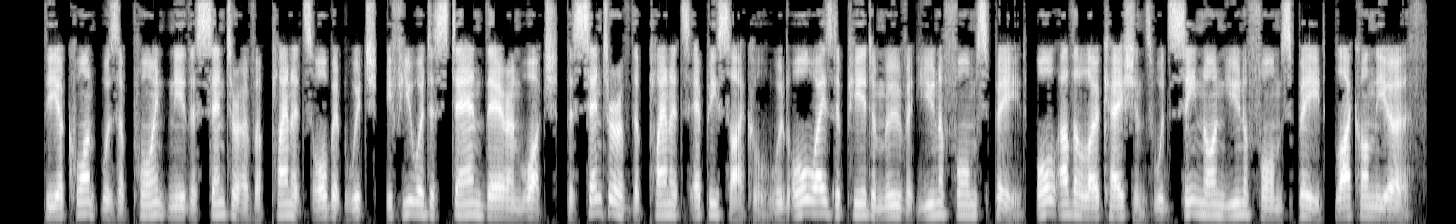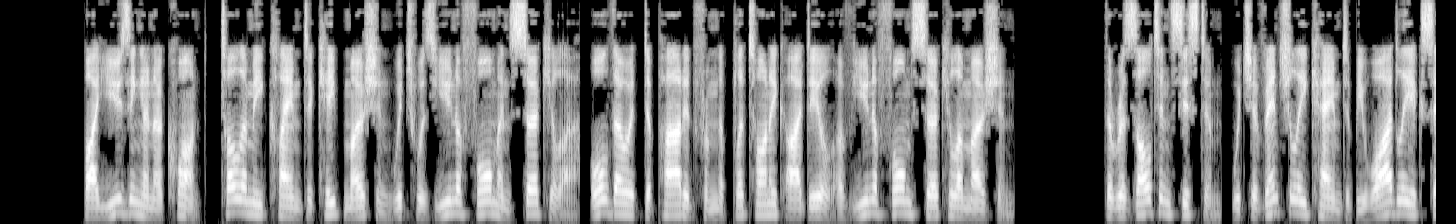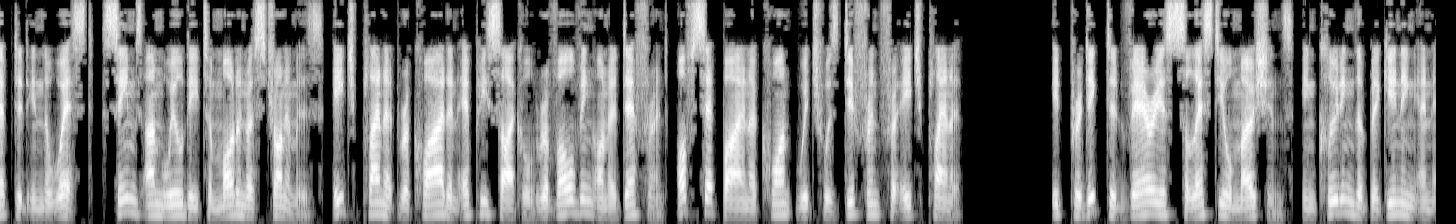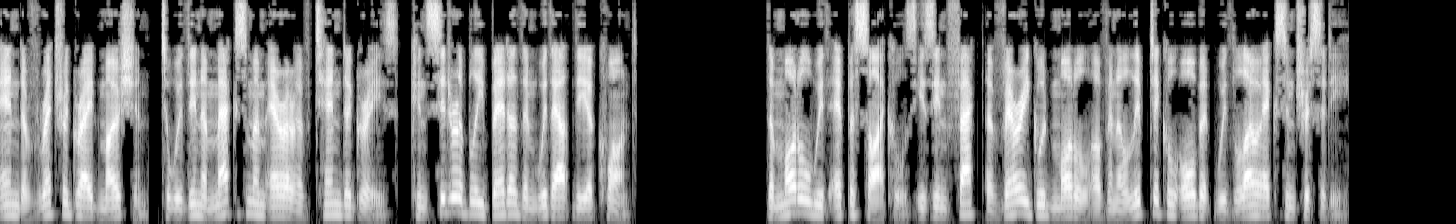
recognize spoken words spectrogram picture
The equant was a point near the center of a planet's orbit which, if you were to stand there and watch, the center of the planet's epicycle would always appear to move at uniform speed, all other locations would see non-uniform speed, like on the Earth. By using an equant, Ptolemy claimed to keep motion which was uniform and circular, although it departed from the Platonic ideal of uniform circular motion. The resultant system, which eventually came to be widely accepted in the West, seems unwieldy to modern astronomers. Each planet required an epicycle revolving on a deferent, offset by an equant which was different for each planet. It predicted various celestial motions, including the beginning and end of retrograde motion, to within a maximum error of 10 degrees, considerably better than without the equant. The model with epicycles is in fact a very good model of an elliptical orbit with low eccentricity.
